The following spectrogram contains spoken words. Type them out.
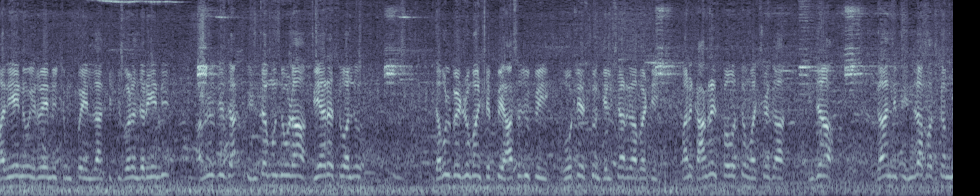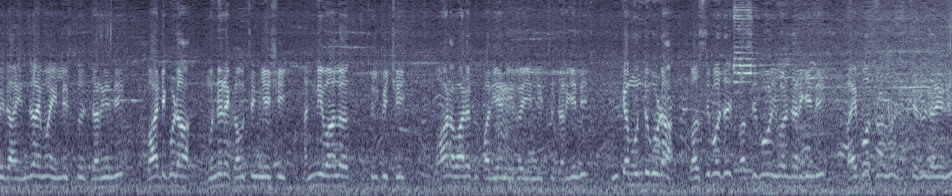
పదిహేను ఇరవై నుంచి ముప్పై ఇళ్ళకి ఇవ్వడం జరిగింది. అభివృద్ధి ఇంతకుముందు కూడా బీఆర్ఎస్ వాళ్ళు డబుల్ బెడ్రూమ్ అని చెప్పి ఆశ చూపి ఓట్లు వేసుకొని గెలిచినారు కాబట్టి మన కాంగ్రెస్ ప్రభుత్వం వచ్చినాక ఇందిరా గాంధీ ఇందిరా పథకం మీద ఇందిరా ఏమో ఇల్లు ఇస్తూ జరిగింది. వాటికి కూడా మొన్ననే కౌన్సిలింగ్ చేసి అన్ని వాళ్ళు పిలిపించి వాడ వాడకు పదిహేను ఇరవై ఇల్లు ఇస్తూ జరిగింది. ఇంకా ముందు కూడా బస్ డిపో బస్ ఇవ్వడం జరిగింది. బైపాస్ జరిగింది.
